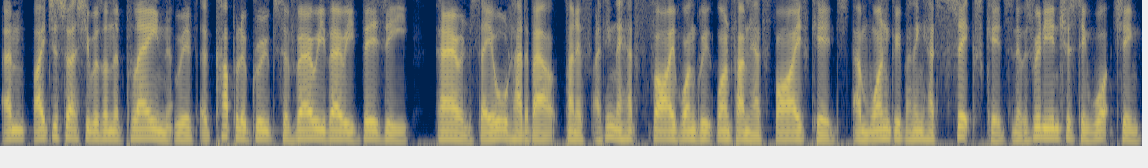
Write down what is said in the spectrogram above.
Um, I just actually was on the plane with a couple of groups of very, very busy parents. They all had about kind of, I think they had five, one group, one family had five kids, and one group, I think, had six kids. And it was really interesting watching, you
